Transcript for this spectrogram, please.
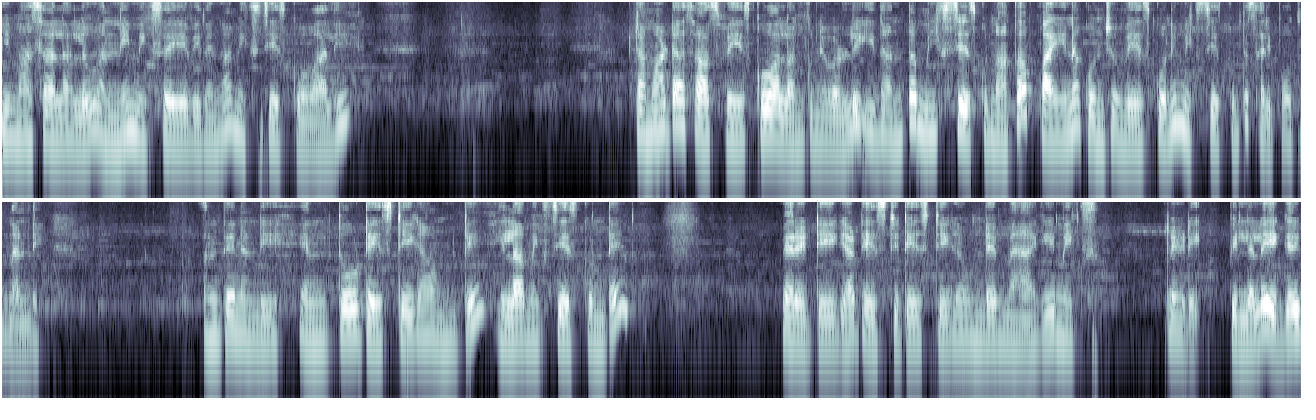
ఈ మసాలాలు అన్నీ మిక్స్ అయ్యే విధంగా మిక్స్ చేసుకోవాలి. టమాటా సాస్ వేసుకోవాలనుకునే వాళ్ళు ఇదంతా మిక్స్ చేసుకున్నాక పైన కొంచెం వేసుకొని మిక్స్ చేసుకుంటే సరిపోతుందండి. అంతేనండి. ఎంతో టేస్టీగా ఉంటే ఇలా మిక్స్ చేసుకుంటే వెరైటీగా టేస్టీ టేస్టీగా ఉండే మ్యాగీ మిక్స్ రెడీ. పిల్లలు ఎగిరి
